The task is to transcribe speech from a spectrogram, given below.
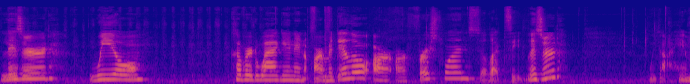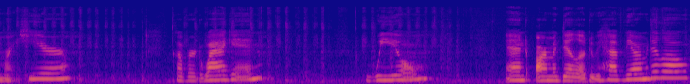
Lizard, wheel, covered wagon, and armadillo are our first ones. So let's see. Lizard, we got him right here. Covered wagon, wheel, and armadillo. Do we have the armadillo?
